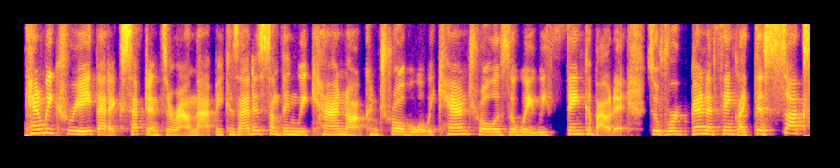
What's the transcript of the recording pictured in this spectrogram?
can we create that acceptance around that? Because that is something we cannot control, but what we can control is the way we think about it. So if we're gonna think like this sucks,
